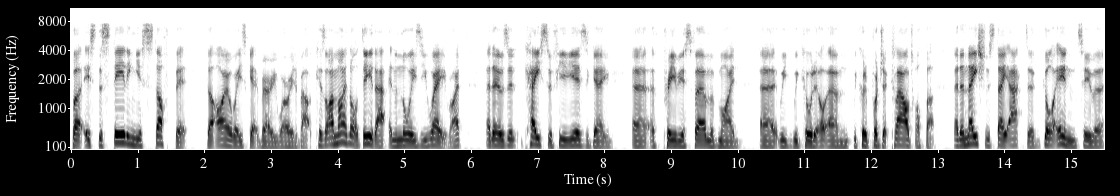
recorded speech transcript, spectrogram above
but it's the stealing your stuff bit that I always get very worried about because I might not do that in a noisy way, right? And there was a case a few years ago uh, of previous firm of mine. Uh, we we called it um, we called it Project Cloudhopper, and a nation state actor got into a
